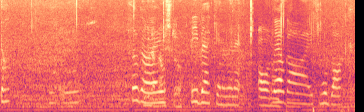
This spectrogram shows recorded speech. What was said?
Don't. So Look at that mouse guys, be back in a minute. Oh, no. Well guys, we're back.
